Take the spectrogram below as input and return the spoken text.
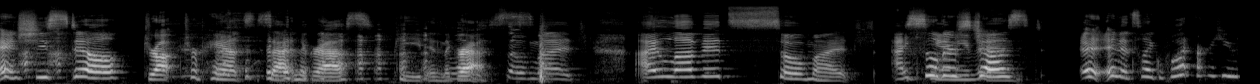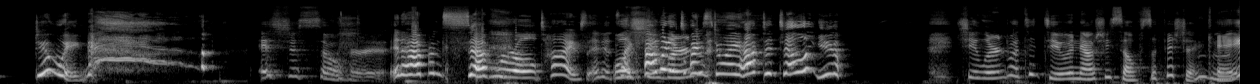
And she still dropped her pants, sat in the grass, peed in the grass. so much. I love it so much. I So can't there's even. just and it's like what are you doing? It's just so hurt. It happened several times and it's Well, like how many learned- times do I have to tell you? She learned what to do, and now she's self sufficient. Okay.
